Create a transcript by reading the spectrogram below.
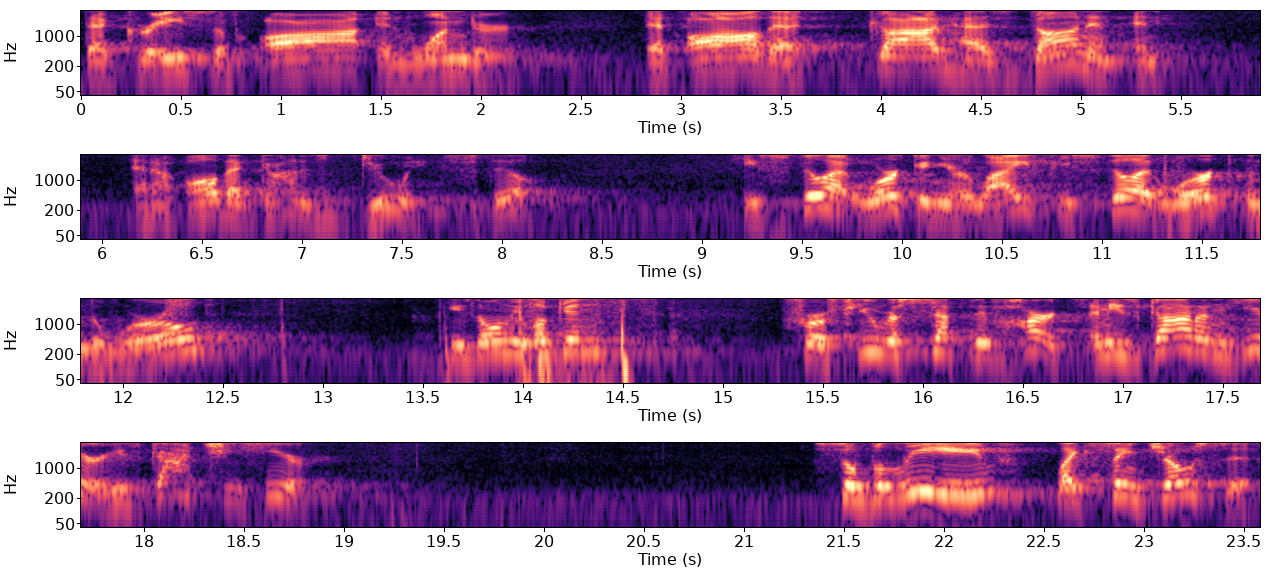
that grace of awe and wonder at all that God has done and, and, and all that God is doing still. He's still at work in your life, He's still at work in the world. He's only looking for a few receptive hearts, and He's got them here. He's got you here. So believe, like St. Joseph,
